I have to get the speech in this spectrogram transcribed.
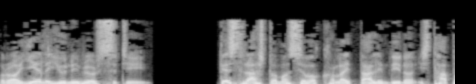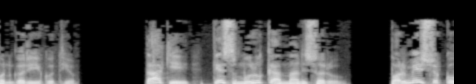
र येल युनिभर्सिटी त्यस राष्ट्रमा सेवकहरूलाई तालिम दिन स्थापन गरिएको थियो ताकि त्यस मुलुकका मानिसहरू परमेश्वरको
